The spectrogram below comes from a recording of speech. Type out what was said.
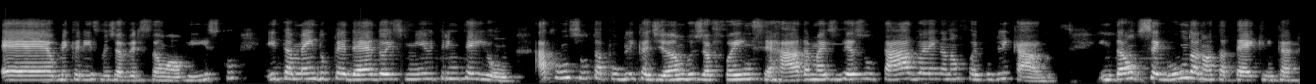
é, o mecanismo de aversão ao risco, e também do PDE 2031. A consulta pública de ambos já foi encerrada, mas o resultado ainda não foi publicado. Então, segundo a nota técnica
